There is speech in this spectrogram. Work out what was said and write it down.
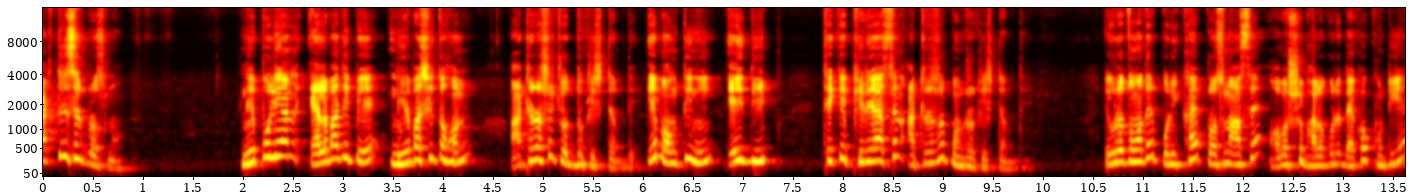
আটত্রিশের প্রশ্ন। নেপোলিয়ান এলবা দ্বীপে নির্বাসিত হন আঠেরোশো চোদ্দ খ্রিস্টাব্দে এবং তিনি এই দ্বীপ থেকে ফিরে আসেন আঠেরোশো পনেরো খ্রিস্টাব্দে। এগুলো তোমাদের পরীক্ষায় প্রশ্ন আসে, অবশ্যই ভালো করে দেখো খুঁটিয়ে।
